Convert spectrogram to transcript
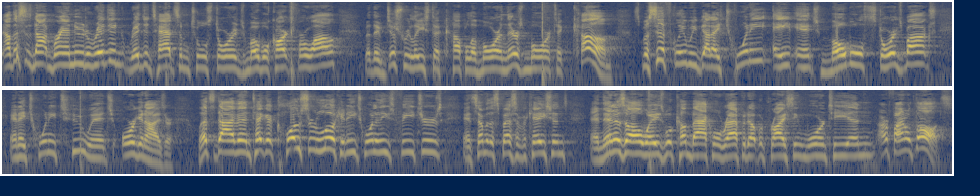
Now this is not brand new to Ridgid. Ridgid's had some tool storage mobile carts for a while, but they've just released a couple of more and there's more to come. Specifically, we've got a 28 inch mobile storage box and a 22 inch organizer. Let's dive in, take a closer look at each one of these features and some of the specifications. And then as always, we'll come back and we'll wrap it up with pricing, warranty, and our final thoughts.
